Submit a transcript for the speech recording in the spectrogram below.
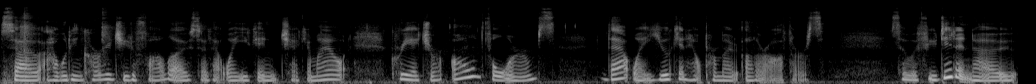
So I would encourage you to follow so that way you can check them out, create your own forms. That way you can help promote other authors. So if you didn't know,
